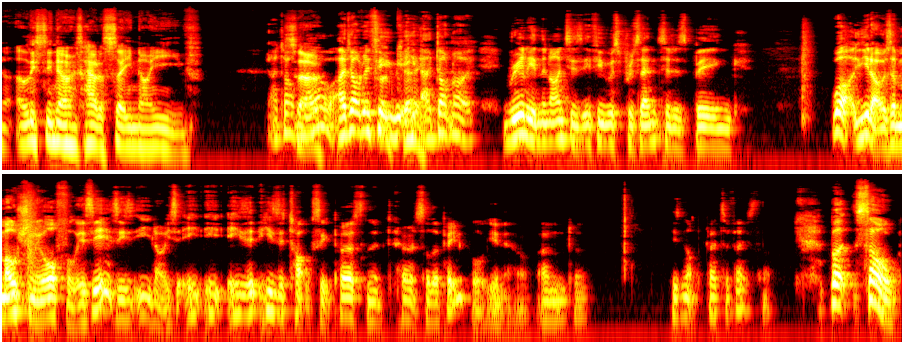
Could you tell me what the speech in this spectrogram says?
At least he knows how to say naive. I don't So, know. I don't know if he, okay. I don't know really in the 90s if he was presented as being. Well, you know, as emotionally awful as he is, he's you know he's he, he's a, he's a toxic person that hurts other people, you know, and uh, he's not prepared to face that. But so,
